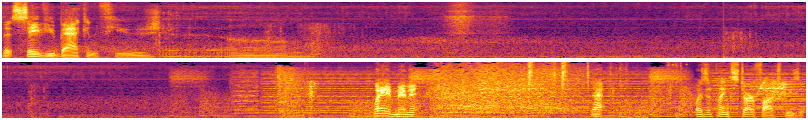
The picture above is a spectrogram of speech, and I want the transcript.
that save you back in fusion? Oh. Wait a minute. That. Why is it playing Star Fox music?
